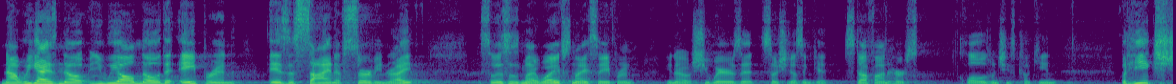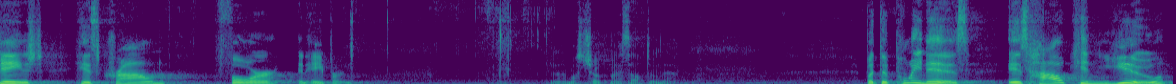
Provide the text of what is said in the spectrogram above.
Now, we guys know, we all know that apron is a sign of serving, right? So, this is my wife's nice apron. You know, she wears it so she doesn't get stuff on her clothes when she's cooking. But he exchanged his crown for an apron. I almost choked myself doing that. But the point is, is how can you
